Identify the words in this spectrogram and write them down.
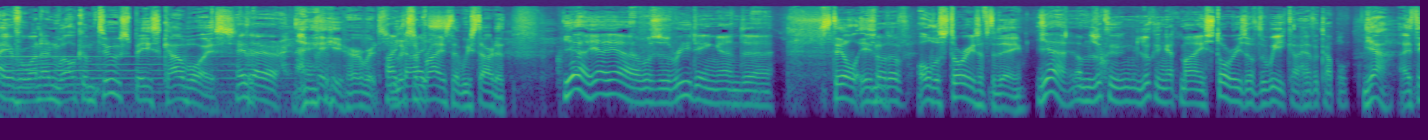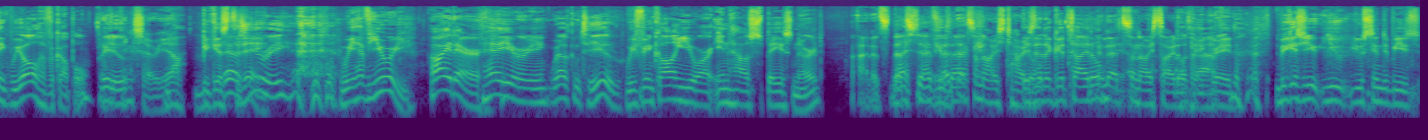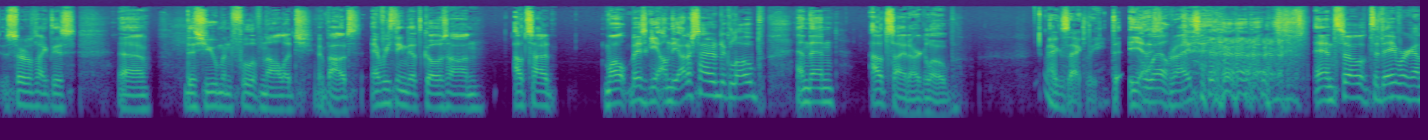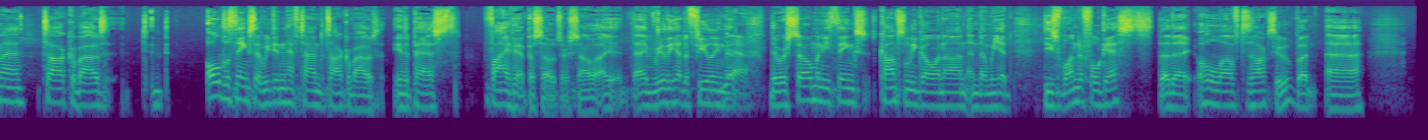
Hi, everyone, and welcome to Space Cowboys. Hey there. Hey, Herbert. Hi, you look guys. surprised that we started. Yeah, yeah, yeah. I was reading and uh, Still in Sort of. all the stories of the day. yeah, I'm looking looking at my stories of the week. I have a couple. Yeah, I think we all have a couple. We do. I think so, yeah. Because There's today Yuri. we have Yuri. Hi there. Hey, Yuri. Welcome to you. We've been calling you our in-house space nerd. Ah, that's, that's, Nice to have you back. That's a nice title. Is that a good title? That's a nice title Okay, great. because you, you you seem to be sort of like this uh, this human full of knowledge about everything that goes on outside. Well, basically on the other side of the globe, and then outside our globe. Exactly. Th- Yes, Well. right. and so today we're gonna talk about all the things that we didn't have time to talk about in the past five episodes or so. I, I really had a feeling that Yeah. there were so many things constantly going on, and then we had these wonderful guests that I all love to talk to, but. Uh,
